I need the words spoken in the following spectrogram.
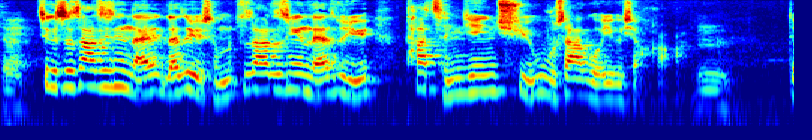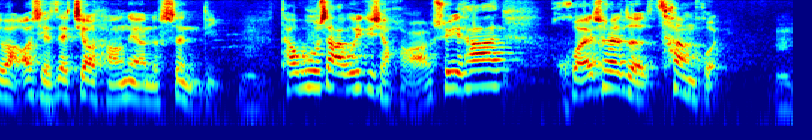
对，这个自杀之心来来自于什么？自杀之心来自于他曾经去误杀过一个小孩儿，嗯。对吧？而且在教堂那样的圣地，他误杀过一个小孩儿，所以他怀揣着忏悔，嗯，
